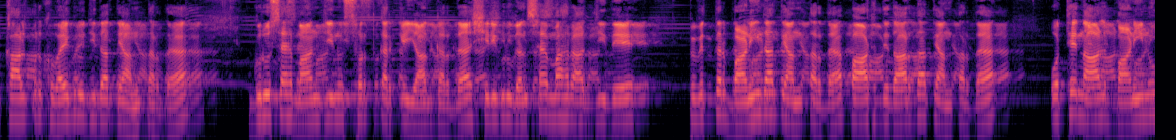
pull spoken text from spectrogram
ਅਕਾਲ ਪੁਰਖ ਵਾਹਿਗੁਰੂ ਜੀ ਦਾ ਧਿਆਨ ਧਰਦਾ ਗੁਰੂ ਸਹਿਬਾਨ ਜੀ ਨੂੰ ਸੁਰਤ ਕਰਕੇ ਯਾਦ ਕਰਦਾ ਸ੍ਰੀ ਗੁਰੂ ਗ੍ਰੰਥ ਸਾਹਿਬ ਮਹਾਰਾਜ ਜੀ ਦੇ ਪਵਿੱਤਰ ਬਾਣੀ ਦਾ ਧਿਆਨ ਧਰਦਾ ਪਾਠ ਦੀਦਾਰ ਦਾ ਧਿਆਨ ਧਰਦਾ ਉੱਥੇ ਨਾਲ ਬਾਣੀ ਨੂੰ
